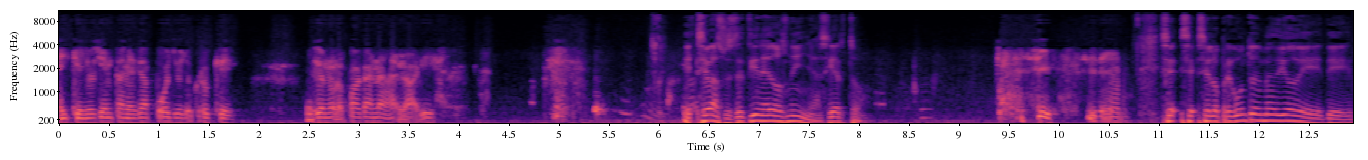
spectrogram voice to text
y que ellos sientan ese apoyo, yo creo que eso no lo paga nada en la vida. Eh, Sebas, usted tiene dos niñas, ¿cierto? Sí, sí, señor. Se, se- se lo pregunto en medio de, de-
